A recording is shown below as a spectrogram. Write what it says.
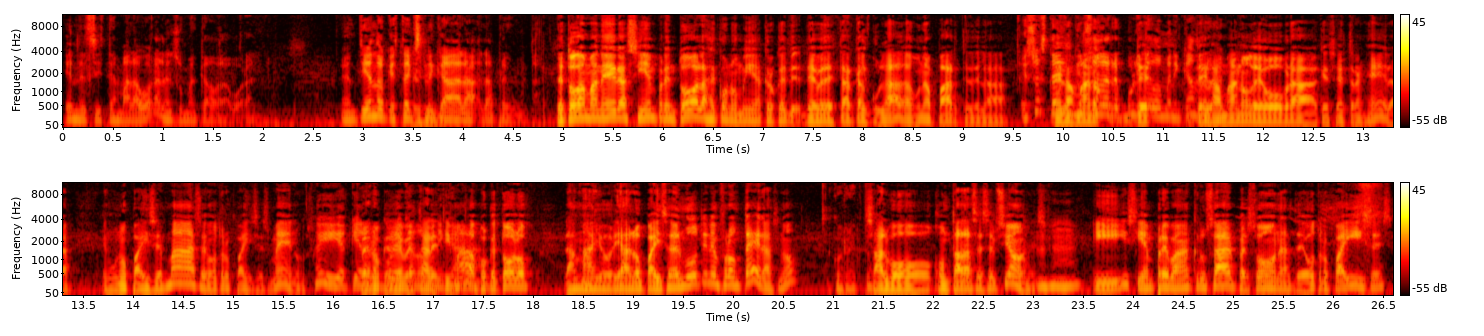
en el sistema laboral, en su mercado laboral. Entiendo que está explicada la, la pregunta. De todas maneras, siempre en todas las economías creo que de- debe de estar calculada una parte de la, Eso está de la mano en la República de, Dominicana. de la que- mano de obra que sea extranjera. En unos países más, en otros países menos. Sí, aquí en la pero que debe estar Dominicana. estimada, porque todos los- la mayoría de los países del mundo tienen fronteras, ¿no? Correcto. Salvo contadas excepciones. Y siempre van a cruzar personas de otros países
